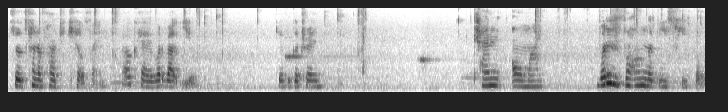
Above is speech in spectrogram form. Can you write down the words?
So it's kind of hard to kill things. Okay, what about you? Do you have a good trade? Ten. Oh my. What is wrong with these people?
